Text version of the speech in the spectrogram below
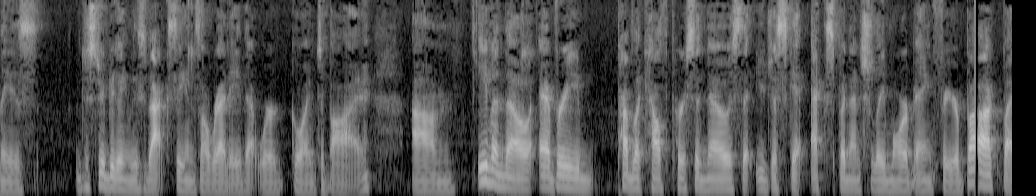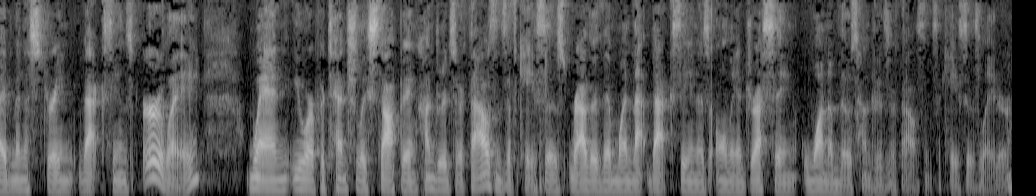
these distributing these vaccines already that we're going to buy. Um, even though every public health person knows that you just get exponentially more bang for your buck by administering vaccines early when you are potentially stopping hundreds or thousands of cases rather than when that vaccine is only addressing one of those hundreds or thousands of cases later.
